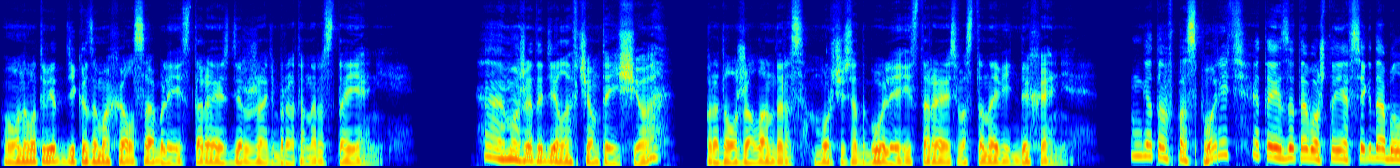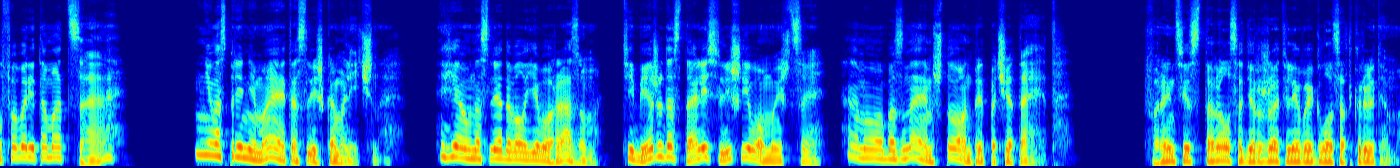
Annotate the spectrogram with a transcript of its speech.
Он в ответ дико замахал саблей, стараясь держать брата на расстоянии. «А может, дело в чем-то еще?» Продолжал Андерс, морчась от боли и стараясь восстановить дыхание. «Готов поспорить, это из-за того, что я всегда был фаворитом отца, Не воспринимай это слишком лично. Я унаследовал его разум, тебе же достались лишь его мышцы, а мы оба знаем, что он предпочитает». Фрэнсис старался держать левый глаз открытым.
